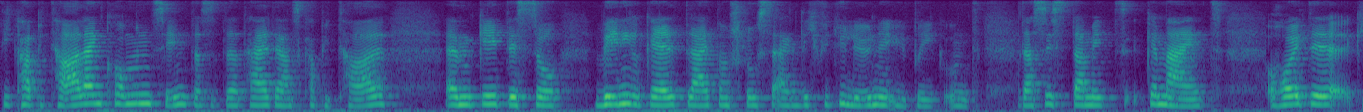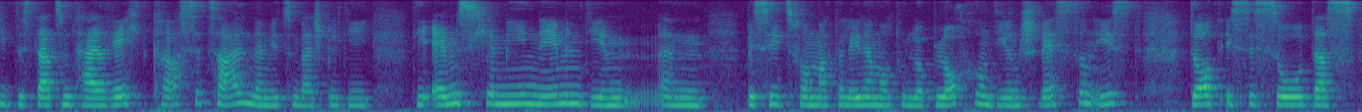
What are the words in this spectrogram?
die Kapitaleinkommen sind, also der Teil, der ans Kapital ähm, geht, desto weniger Geld bleibt am Schluss eigentlich für die Löhne übrig. Und das ist damit gemeint. Heute gibt es da zum Teil recht krasse Zahlen, wenn wir zum Beispiel die, die Ems Chemie nehmen, die im ähm, Besitz von Magdalena Mortula Blocher und ihren Schwestern ist. Dort ist es so, dass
